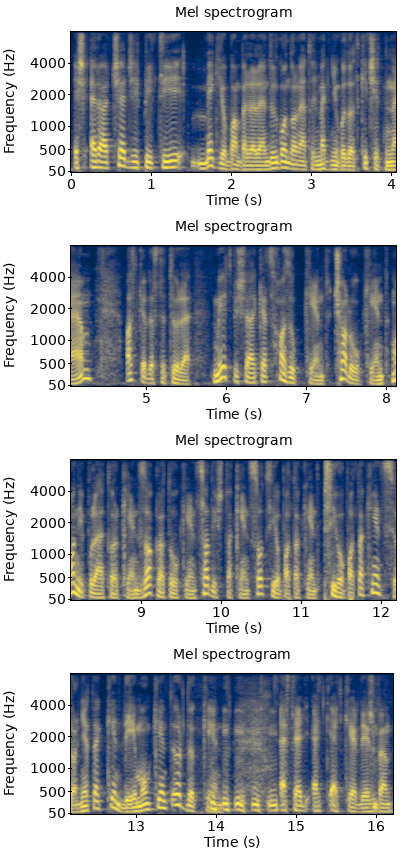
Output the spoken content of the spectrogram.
és erre a ChatGPT még jobban belelendült, gondolnád, hogy megnyugodott, kicsit nem. Azt kérdezte tőle, miért viselkedsz hazugként, csalóként, manipulátorként, zaklatóként, szadistaként, szociopataként, pszichopataként, szörnyetekként, démonként, ördögként? Ezt egy, egy, egy kérdésben.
